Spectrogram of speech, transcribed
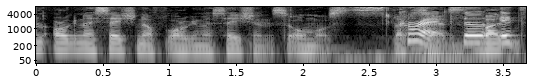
An organization of organizations almost. Like Correct. So But- it's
